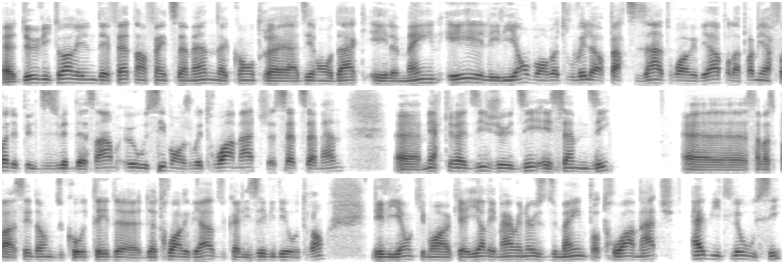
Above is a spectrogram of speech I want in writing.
Euh, deux victoires et une défaite en fin de semaine contre euh, Adirondack et le Maine. Et les Lions vont retrouver leurs partisans à Trois-Rivières pour la première fois depuis le 18 décembre. Eux aussi vont jouer trois matchs cette semaine, mercredi, jeudi et samedi. Euh, ça va se passer donc du côté de, Trois-Rivières, du Colisée Vidéotron. Les Lions qui vont accueillir les Mariners du Maine pour trois matchs à huit lots aussi.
